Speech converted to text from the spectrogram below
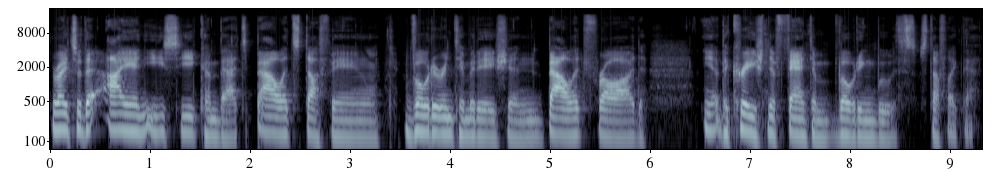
Right, so the INEC combats ballot stuffing, voter intimidation, ballot fraud, you know, the creation of phantom voting booths, stuff like that.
